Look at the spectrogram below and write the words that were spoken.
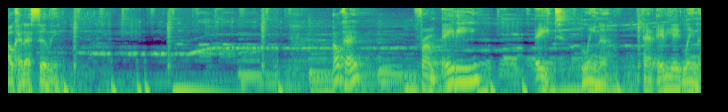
okay, that's silly. Okay. From 88 Lena. At 88 Lena.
